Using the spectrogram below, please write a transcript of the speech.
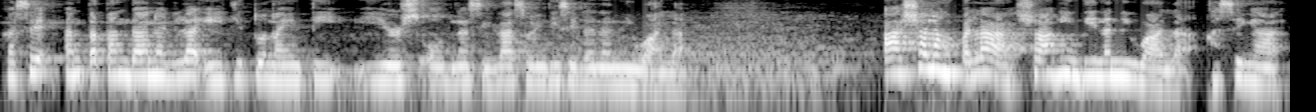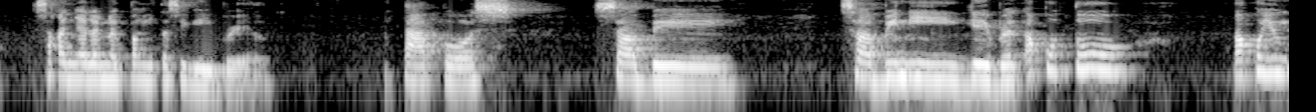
Kasi ang tatanda na nila, 80 to 90 years old na sila, so hindi sila naniwala. Ah, siya lang pala, siya ang hindi naniwala. Kasi nga, sa kanya lang nagpakita si Gabriel. Tapos, sabi, sabi ni Gabriel, ako to, ako yung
